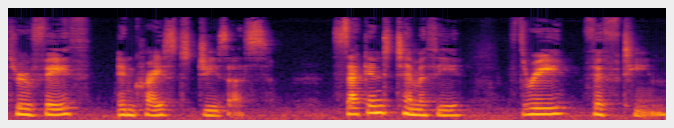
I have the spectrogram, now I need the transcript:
through faith in Christ Jesus. 2 Timothy 3:15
